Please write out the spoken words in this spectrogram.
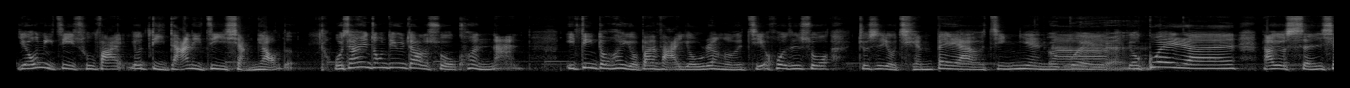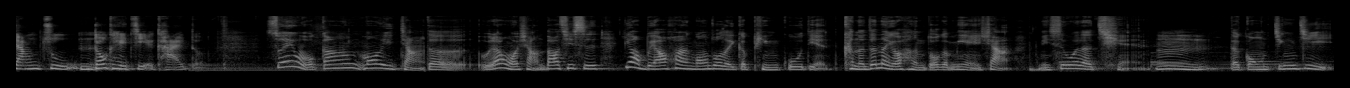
由你自己出发，有抵达你自己想要的，我相信中间遇到的所有困难，一定都会有办法游刃而解，或者是说，就是有前辈啊，有经验啊，有贵人，有贵人，然后有神相助，嗯、都可以解开的。所以，我刚刚 Molly 讲的，我让我想到，其实要不要换工作的一个评估点，可能真的有很多个面向。你是为了钱，嗯，的工经济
